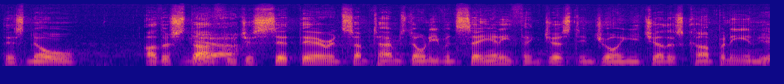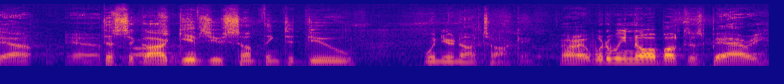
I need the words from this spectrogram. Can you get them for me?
There's no other stuff. Yeah. We just sit there and sometimes don't even say anything, just enjoying each other's company. And Yeah, yeah, the cigar awesome. gives you something to do when you're not talking. All right, what do we know about this, Barry?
